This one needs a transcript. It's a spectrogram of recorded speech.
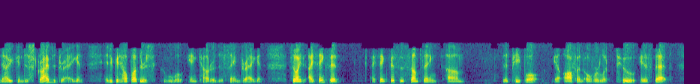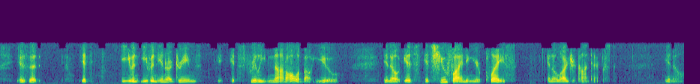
now you can describe the dragon and you can help others who will encounter the same dragon. So I I think that I think this is something um, that people you know, often overlook too. Is that is that it even even in our dreams, it's really not all about you. You know, it's it's you finding your place in a larger context. You know,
